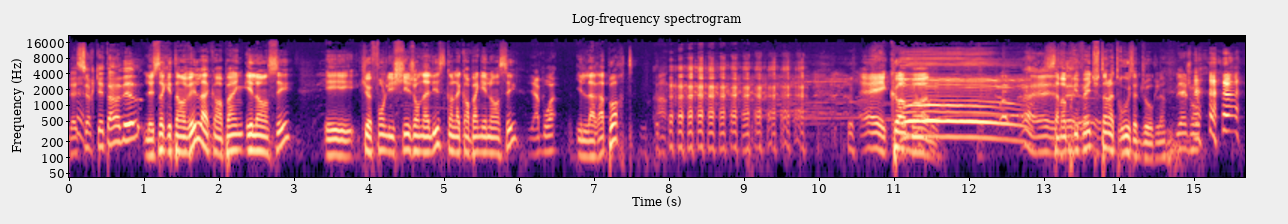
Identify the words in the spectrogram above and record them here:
Le cirque est en ville. Le cirque est en ville, la campagne est lancée. Et que font les chiens journalistes quand la campagne est lancée? Il aboie. Ils la rapportent. hey, come on! Ouais, Ça m'a pris 28 ans à trouver cette joke-là. Bien joué.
